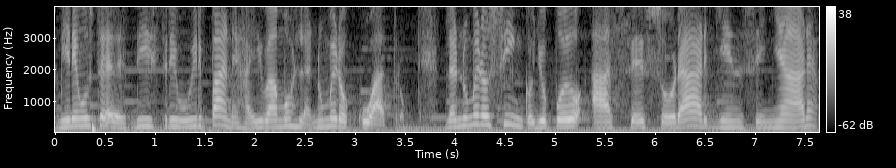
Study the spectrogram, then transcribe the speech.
Miren ustedes, distribuir panes, ahí vamos la número 4. La número 5, yo puedo asesorar y enseñar,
